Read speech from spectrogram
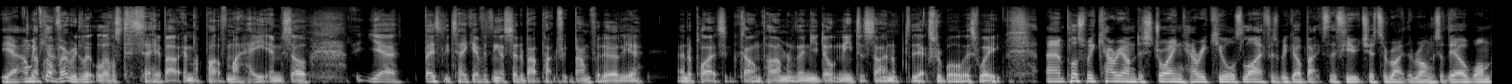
Yeah, and we I've got can't- very little else to say about him apart from I hate him. So, yeah, basically take everything I said about Patrick Bamford earlier and apply it to Carlton Palmer, and then you don't need to sign up to the extra ball this week. Um, plus, we carry on destroying Harry Kewell's life as we go back to the future to right the wrongs of the 01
